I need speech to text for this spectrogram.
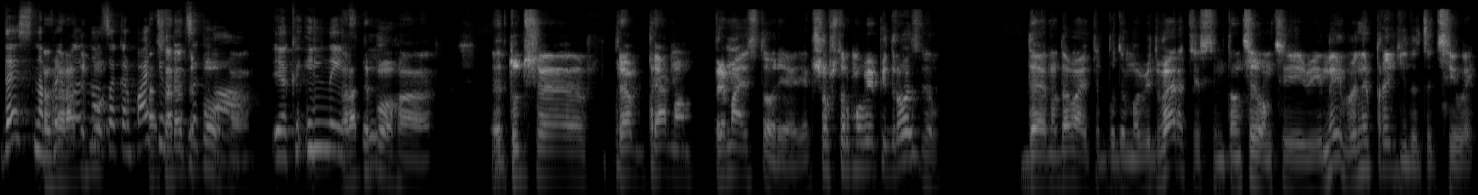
Десь, наприклад, заради на Закарпатті в заради ТЦК, Бога. як Ільницький. Ради Бога, Е, тут же прям, прямо пряма історія. Якщо в штурмовий підрозділ, де ну давайте будемо відверті з інтенсивом цієї війни, ви не приїдете цілий.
